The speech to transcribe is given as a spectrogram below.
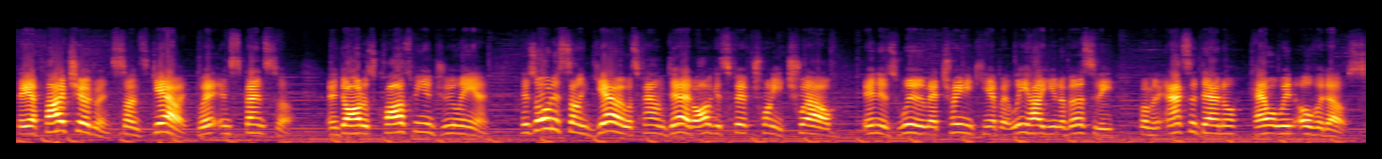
They have five children, sons Garrett, Britt, and Spencer, and daughters Crosby and Drew Ann. His oldest son Garrett was found dead August 5, 2012, in his room at training camp at Lehigh University from an accidental heroin overdose.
